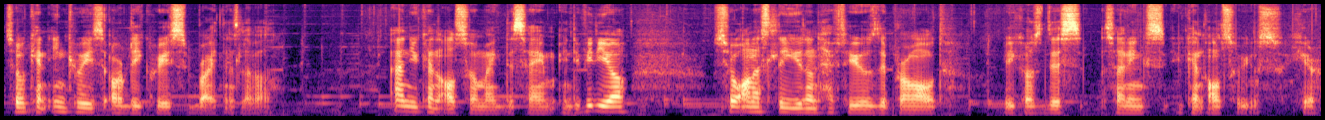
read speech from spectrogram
So you can increase or decrease brightness level. And you can also make the same in the video. So honestly you don't have to use the Pro Mode because this settings you can also use here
